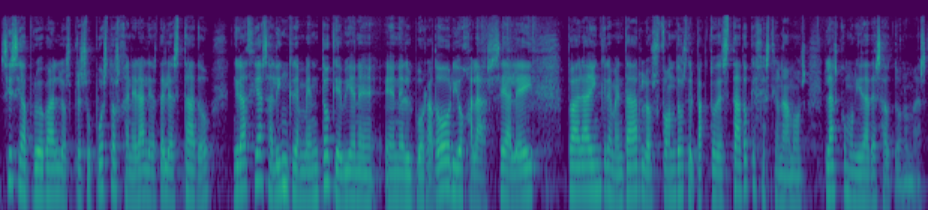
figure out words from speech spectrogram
si se aprueban los presupuestos generales del Estado, gracias al incremento que viene en el borrador y ojalá sea ley para incrementar los fondos del Pacto de Estado que gestionamos las comunidades autónomas.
